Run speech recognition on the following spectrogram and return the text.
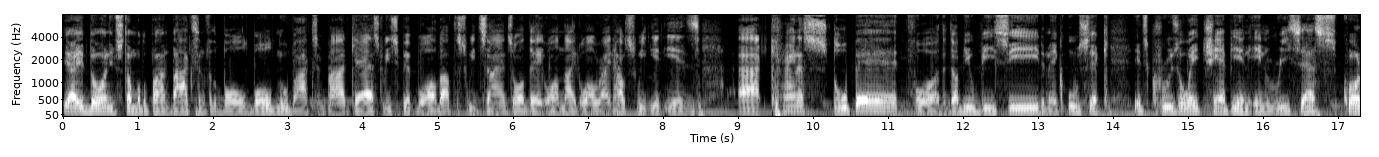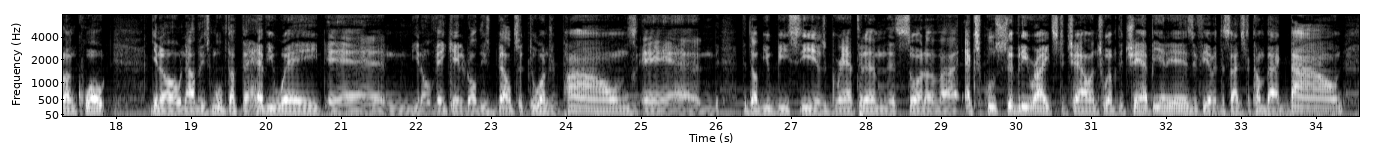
Yeah, you doing? You've stumbled upon Boxing for the Bold, Bold New Boxing Podcast. We spitball about the sweet science all day, all night, all right. How sweet it is. Uh, kind of stupid for the WBC to make Usyk its cruiserweight champion in recess, quote unquote you know, now that he's moved up to heavyweight and, you know, vacated all these belts at 200 pounds, and the WBC has granted him this sort of uh, exclusivity rights to challenge whoever the champion is if he ever decides to come back down.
